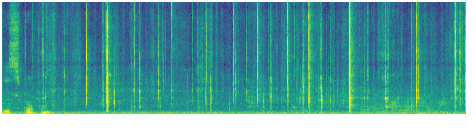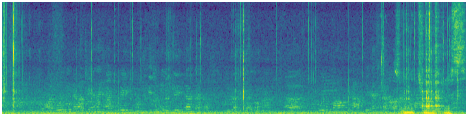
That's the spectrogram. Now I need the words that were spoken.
This is broken. So need to replace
